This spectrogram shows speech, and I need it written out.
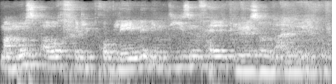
Man muss auch für die Probleme in diesem Feld Lösungen anbieten.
